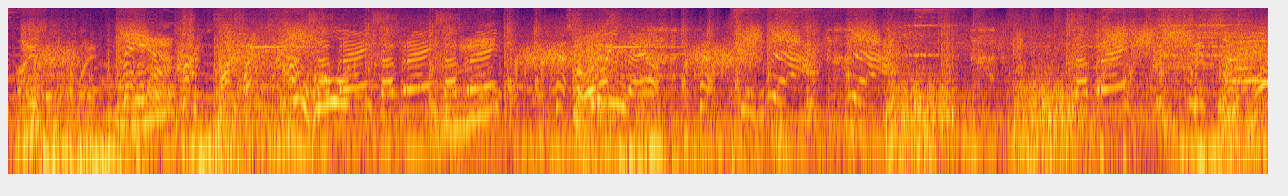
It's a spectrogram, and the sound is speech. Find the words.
耐えてみたまえサプライサプライサプライ遠いんだよ。サプライイイなんで？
